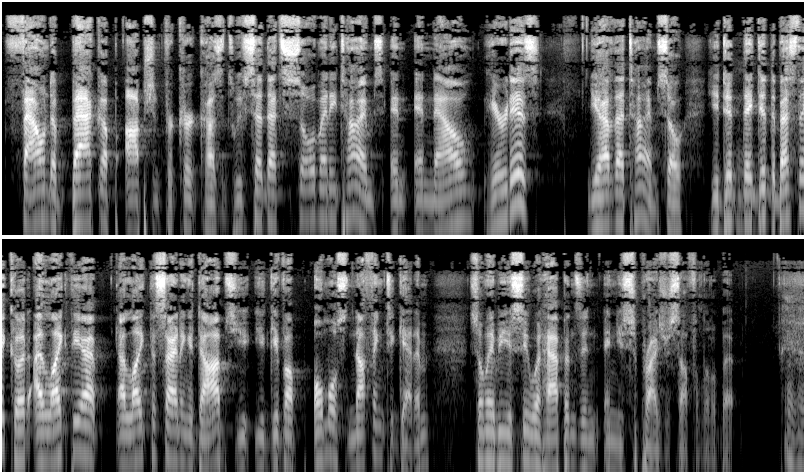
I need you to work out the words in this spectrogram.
found a backup option for Kirk Cousins. We've said that so many times, and and now here it is. You have that time, so you did. They did the best they could. I like the uh, I like the signing of Dobbs. You, you give up almost nothing to get him, so maybe you see what happens and, and you surprise yourself a little bit. Mm-hmm.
